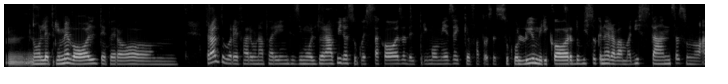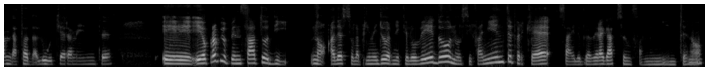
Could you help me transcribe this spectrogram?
mh, non le prime volte però mh, tra l'altro vorrei fare una parentesi molto rapida su questa cosa del primo mese che ho fatto sesso con lui. Io mi ricordo visto che noi eravamo a distanza sono andata da lui chiaramente. E, e ho proprio pensato di no, adesso la primi giorni che lo vedo non si fa niente perché, sai, le brave ragazze non fanno niente, no?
